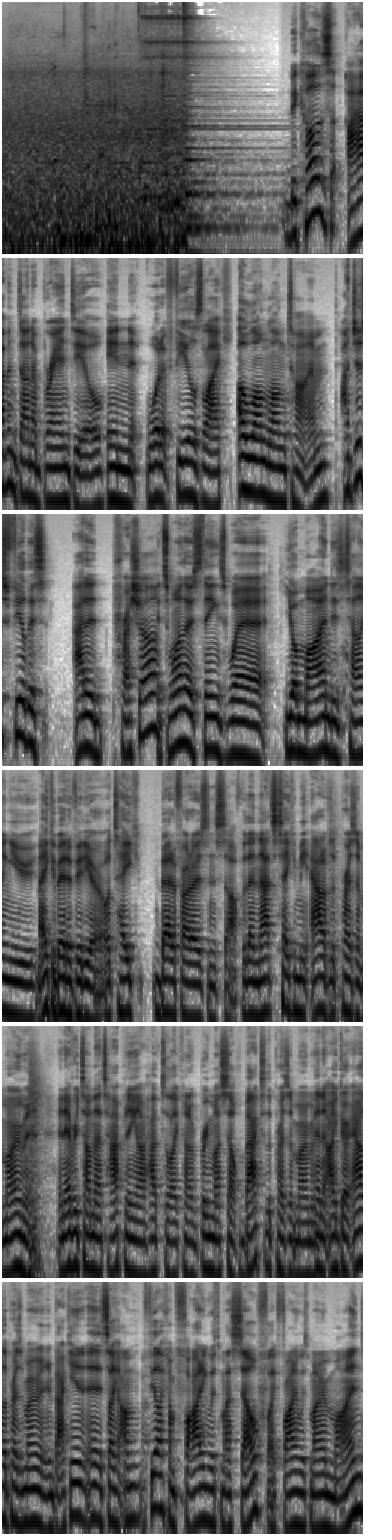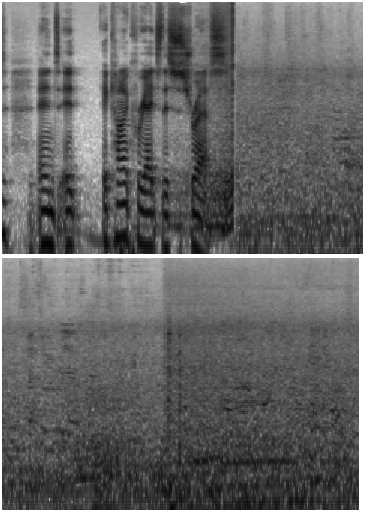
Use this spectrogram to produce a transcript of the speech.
Because I haven't done a brand deal in what it feels like a long, long time, I just feel this added pressure. It's one of those things where your mind is telling you make a better video or take better photos and stuff, but then that's taking me out of the present moment. And every time that's happening, I have to like kind of bring myself back to the present moment. And I go out of the present moment and back in, and it's like I'm I feel like I'm fighting with myself, like fighting with my own mind, and it it kind of creates this stress.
